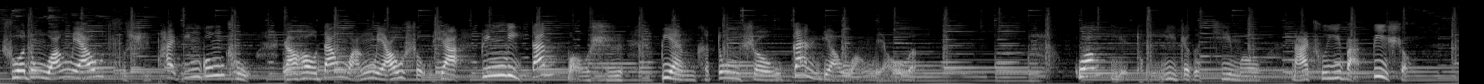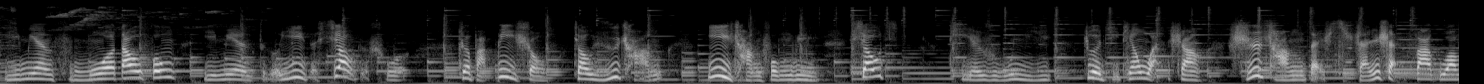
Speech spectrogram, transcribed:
说动王僚此时派兵攻楚，然后当王僚手下兵力单薄时，便可动手干掉王僚了。光也同意这个计谋，拿出一把匕首，一面抚摸刀锋，一面得意地笑着说。这把匕首叫鱼肠，异常锋利，削铁如泥，这几天晚上时常在闪闪发光，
